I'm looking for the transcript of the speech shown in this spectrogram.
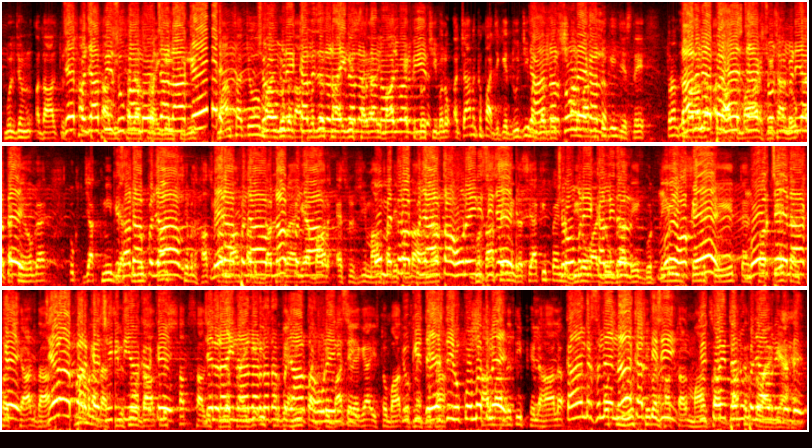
ਮੁਲਜ਼ਮ ਨੂੰ ਅਦਾਲਤ ਜੇ ਪੰਜਾਬੀ ਦੀ ਸੂਬਾ ਮੋਰਚਾ ਲਾ। ਕੇ ਮਾਨਸਾ ਚੋਂ ਸ਼੍ਰੋਮਣੀ ਅਕਾਲੀ ਦਲ ਵੱਲੋਂ ਲੜਾਈ ਨਾਲ ਲੜਦਾ ਦੇ ਨੌਜਵਾਨ ਵੀਰ। ਦੋਸ਼ੀ ਵੱਲੋਂ ਅਚਾਨਕ ਭੱਜ ਕੇ ਦੂਜੀ ਗੱਲ। ਸੀਗੀ ਜਿਸ ਦੇ ਤੁਰੰਤ ਲਾ ਦਿੰਦੇ ਬਾਅਦ ਆਪਾਂ ਹੇਠਾਂ ਲੋਕ media ਤੇ। ਇਕੱਠੇ ਹੋ ਗਏ ਉਕਤ ਜ਼ਖਮੀ ਵਿਅਕਤੀ ਸਾਡਾ ਪੰਜਾਬ, ਮੇਰਾ ਪੰਜਾਬ, ਲਵ। ਪੰਜਾਬ। ਉਹ ਮਿੱਤਰੋ ਪੰਜਾਬ ਤਾਂ ਹੋਣਾ ਹੀ ਨਹੀਂ ਸੀ ਜੇ ਕਿ ਸ਼੍ਰੋਮਣੀ ਅਕਾਲੀ ਦਲ ਮੂਹਰੇ ਹੋ ਕੇ ਮੋਰਚੇ ਲਾ ਕੇ 366 ਦਾ ਜਿਹੜਾ ਭਰ ਕੇ। ਸ਼ਹੀਦੀਆਂ ਕਰਕੇ ਜੇ ਲੜਾਈ ਨਾ ਲੜਦਾ ਤਾਂ ਪੰਜਾਬ ਤਾਂ ਹੋਣਾ ਹੀ ਨਹੀਂ ਸੀ। ਕਿਉਂਕਿ ਦੇਸ਼ ਦੀ ਹੁਕੂਮਤ ਨੇ ਮਾਰ ਕਾਂਗਰਸ ਨੇ ਨਾ ਕਰਤੀ ਸੀ ਕਿ ਕੋਈ ਤੈਨੂੰ ਪੰਜਾਬ ਨਹੀਂ। ਦਿੰਦੇ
